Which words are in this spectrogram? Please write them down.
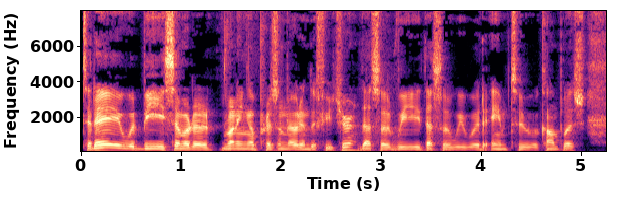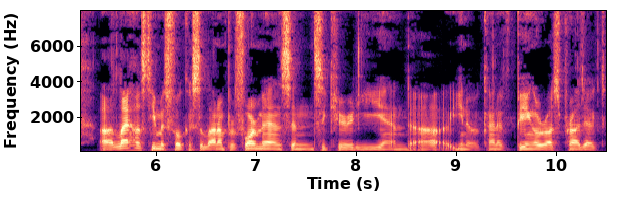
today would be similar to running a Prysm node in the future. That's what we, that's what we would aim to accomplish. Uh, Lighthouse team is focused a lot on performance and security and, uh, you know, kind of being a Rust project.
